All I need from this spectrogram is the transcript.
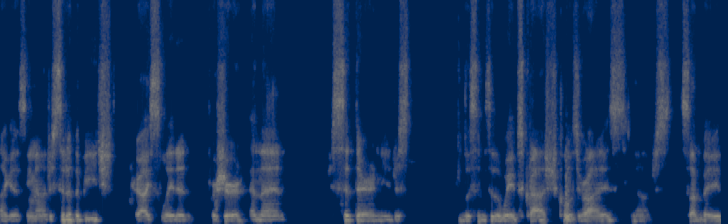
I guess, you know, just sit at the beach, you're isolated for sure, and then just sit there and you just listen to the waves crash, close your eyes, you know, just sunbathe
